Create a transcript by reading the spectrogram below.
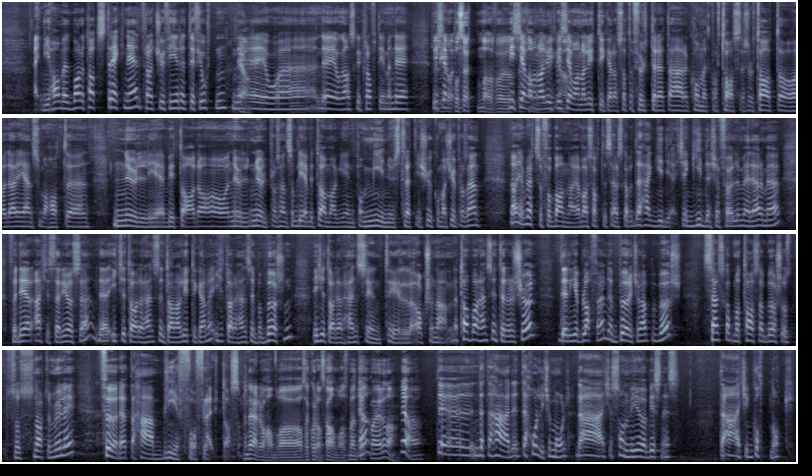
De har vel bare tatt strek ned fra 24 til 14. Det, ja. er, jo, eh, det er jo ganske kraftig. Men det, hvis, jeg, 17, da, hvis, jeg analyt, hvis, jeg var analytiker og satt og fulgte dette, her, kom et kvartalsresultat, og det er en som har hatt uh, null i EBITDA, da, og 0, 0 så blir EBITDA-marginen på minus 37,7 Da har jeg blitt så forbanna. Jeg har bare sagt til selskapet det her gidder jeg ikke. Jeg gidder ikke følge med dere mer. For dere er ikke seriøse. Dere ikke tar dere hensyn til analytikerne, ikke tar dere hensyn på børsen, ikke tar dere hensyn til aksjonærene aksjonærene. Det tar bare hensyn til dere sjøl. Dere gir blaffen. Det bør ikke være på børs. Selskapet må ta seg børs så, snart som mulig, før dette her blir for flaut. Altså. Men det er det jo han var, altså koranske Hanva som endte ja. opp med å gjøre, da? Ja. Det, dette her, det, det, holder ikke mål. Det er ikke sånn vi gjør business. Det er ikke godt nok.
